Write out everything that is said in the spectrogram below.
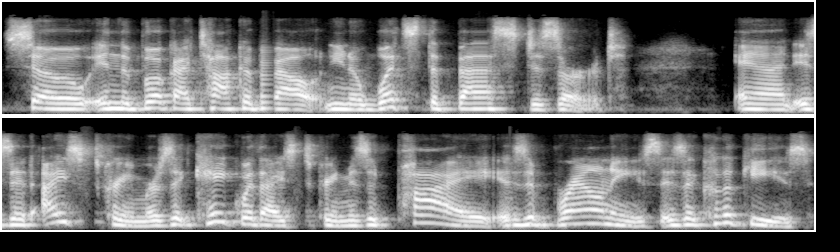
So in the book I talk about, you know, what's the best dessert? And is it ice cream or is it cake with ice cream? Is it pie? Is it brownies? Is it cookies?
